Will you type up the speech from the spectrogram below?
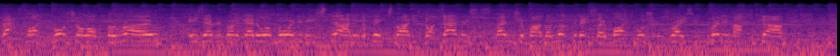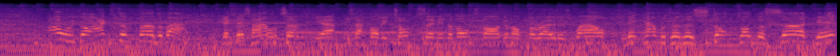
That's Mike Bushell off the road. Is everybody going to avoid him? He's still having a big slide. He's got damaged suspension by the look of it. So Mike Bushell's race is pretty much done. Oh, we've got Axton further back. Nicholas Hamilton, Hamilton, yeah, is that Bobby Thompson in the Volkswagen off the road as well. Nick Hamilton has stopped on the circuit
